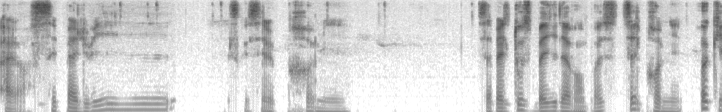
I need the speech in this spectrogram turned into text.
Alors, c'est pas lui. Est-ce que c'est le premier? Ils s'appellent tous baillis d'avant-poste. C'est le premier. Ok.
